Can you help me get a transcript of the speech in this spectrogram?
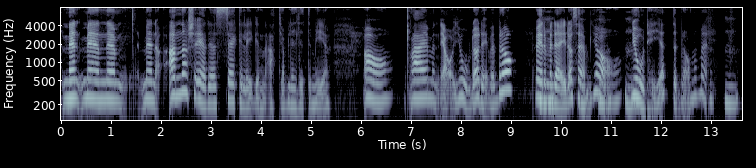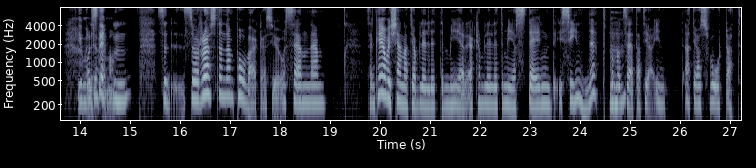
Men, men, ehm, men annars är det säkerligen att jag blir lite mer, ja, nej men ja, jo då, det är väl bra. Hur är det med dig då? Säger jag, ja, jo det är jättebra med mig. Mm. Jo, men Och det då- stämmer. Mm. Så, så rösten den påverkas ju och sen, eh, sen kan jag väl känna att jag blir lite mer, jag kan bli lite mer stängd i sinnet på något sätt. Att jag, in, att jag har svårt att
